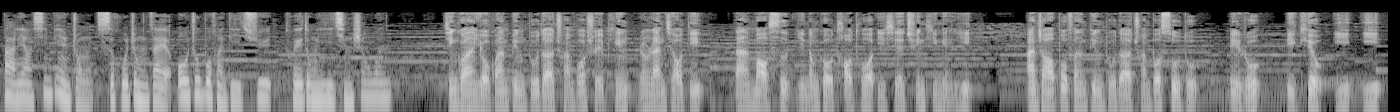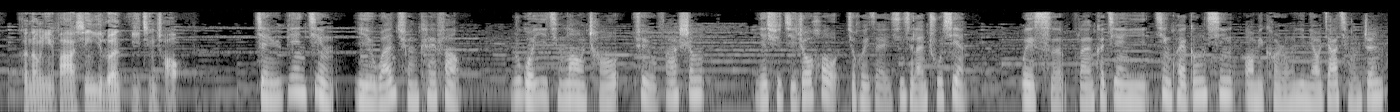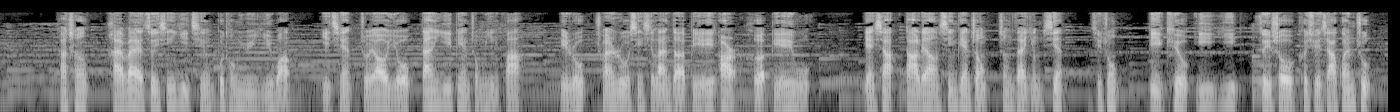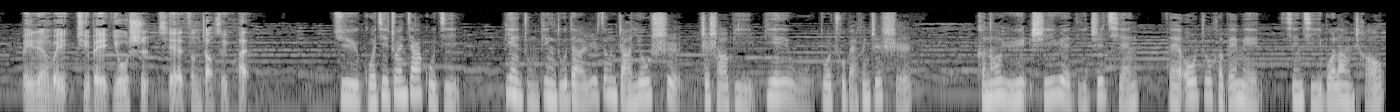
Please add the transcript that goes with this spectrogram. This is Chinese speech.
大量新变种似乎正在欧洲部分地区推动疫情升温。尽管有关病毒的传播水平仍然较低，但貌似已能够逃脱一些群体免疫。按照部分病毒的传播速度，例如 BQ.1.1 可能引发新一轮疫情潮。鉴于边境已完全开放，如果疫情浪潮确有发生，也许几周后就会在新西兰出现。为此，普兰克建议尽快更新奥密克戎疫苗加强针。他称，海外最新疫情不同于以往，以前主要由单一变种引发，比如传入新西兰的 BA.2 和 BA.5。眼下，大量新变种正在涌现，其中 BQ.1.1 最受科学家关注，被认为具备优势且增长最快。据国际专家估计，变种病毒的日增长优势至少比 BA.5 多出百分之十。可能于十一月底之前，在欧洲和北美掀起一波浪潮。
